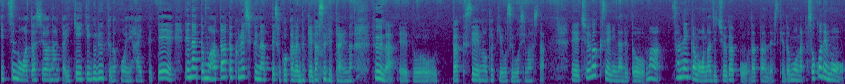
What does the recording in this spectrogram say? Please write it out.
いつも私はなんかイケイケグループの方に入っててでなんかもう後々苦しくなってそこから抜け出すみたいな 風な、えーと、学生の時を過ごしました。で中学生になるとまあ3年間も同じ中学校だったんですけどもなんかそこでも、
